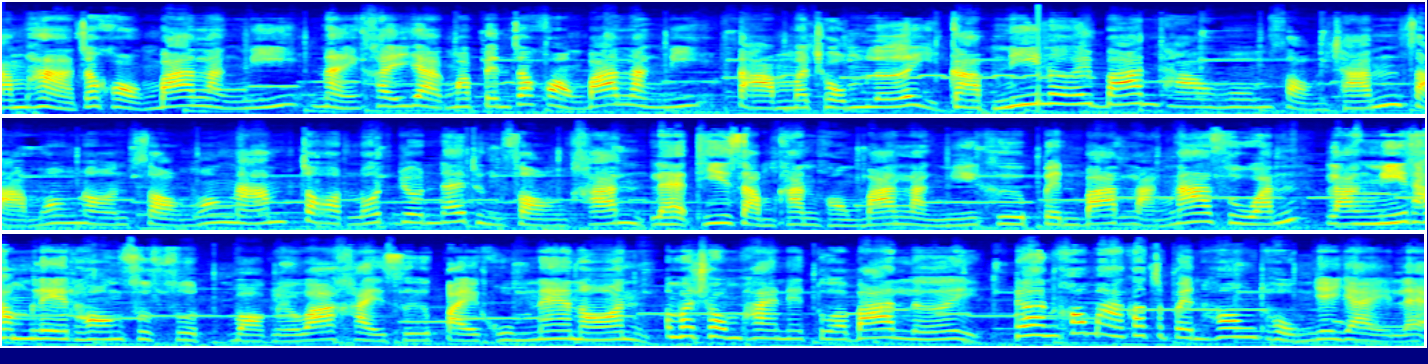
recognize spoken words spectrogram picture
ตามหาเจ้าของบ้านหลังนี้ ไหนใครอยากมาเป็นเจ้าของบ้านหลังนี้ ตามมาชมเลย กับนี่เลยบ้านทาวน์โฮม2 ชั้น 3 ห้องนอน 2 ห้องน้ำจอดรถยนต์ได้ถึง 2 คัน และที่สำคัญของบ้านหลังนี้คือเป็นบ้านหลังหน้าสวน หลังนี้ทำเลทองสุดๆ บอกเลยว่าใครซื้อไปคุ้มแน่นอน มาชมภายในตัวบ้านเลย เดินเข้ามาก็จะเป็นห้องโถงใหญ่ ๆ และ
